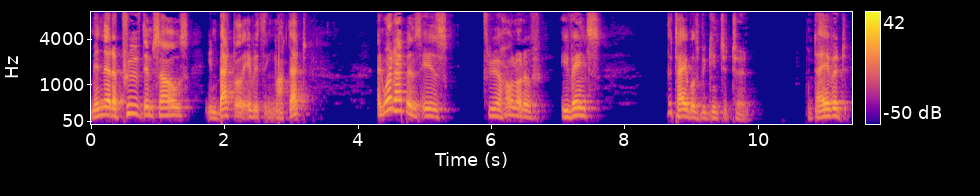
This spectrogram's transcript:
men that have proved themselves in battle, everything like that. And what happens is, through a whole lot of events, the tables begin to turn. David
